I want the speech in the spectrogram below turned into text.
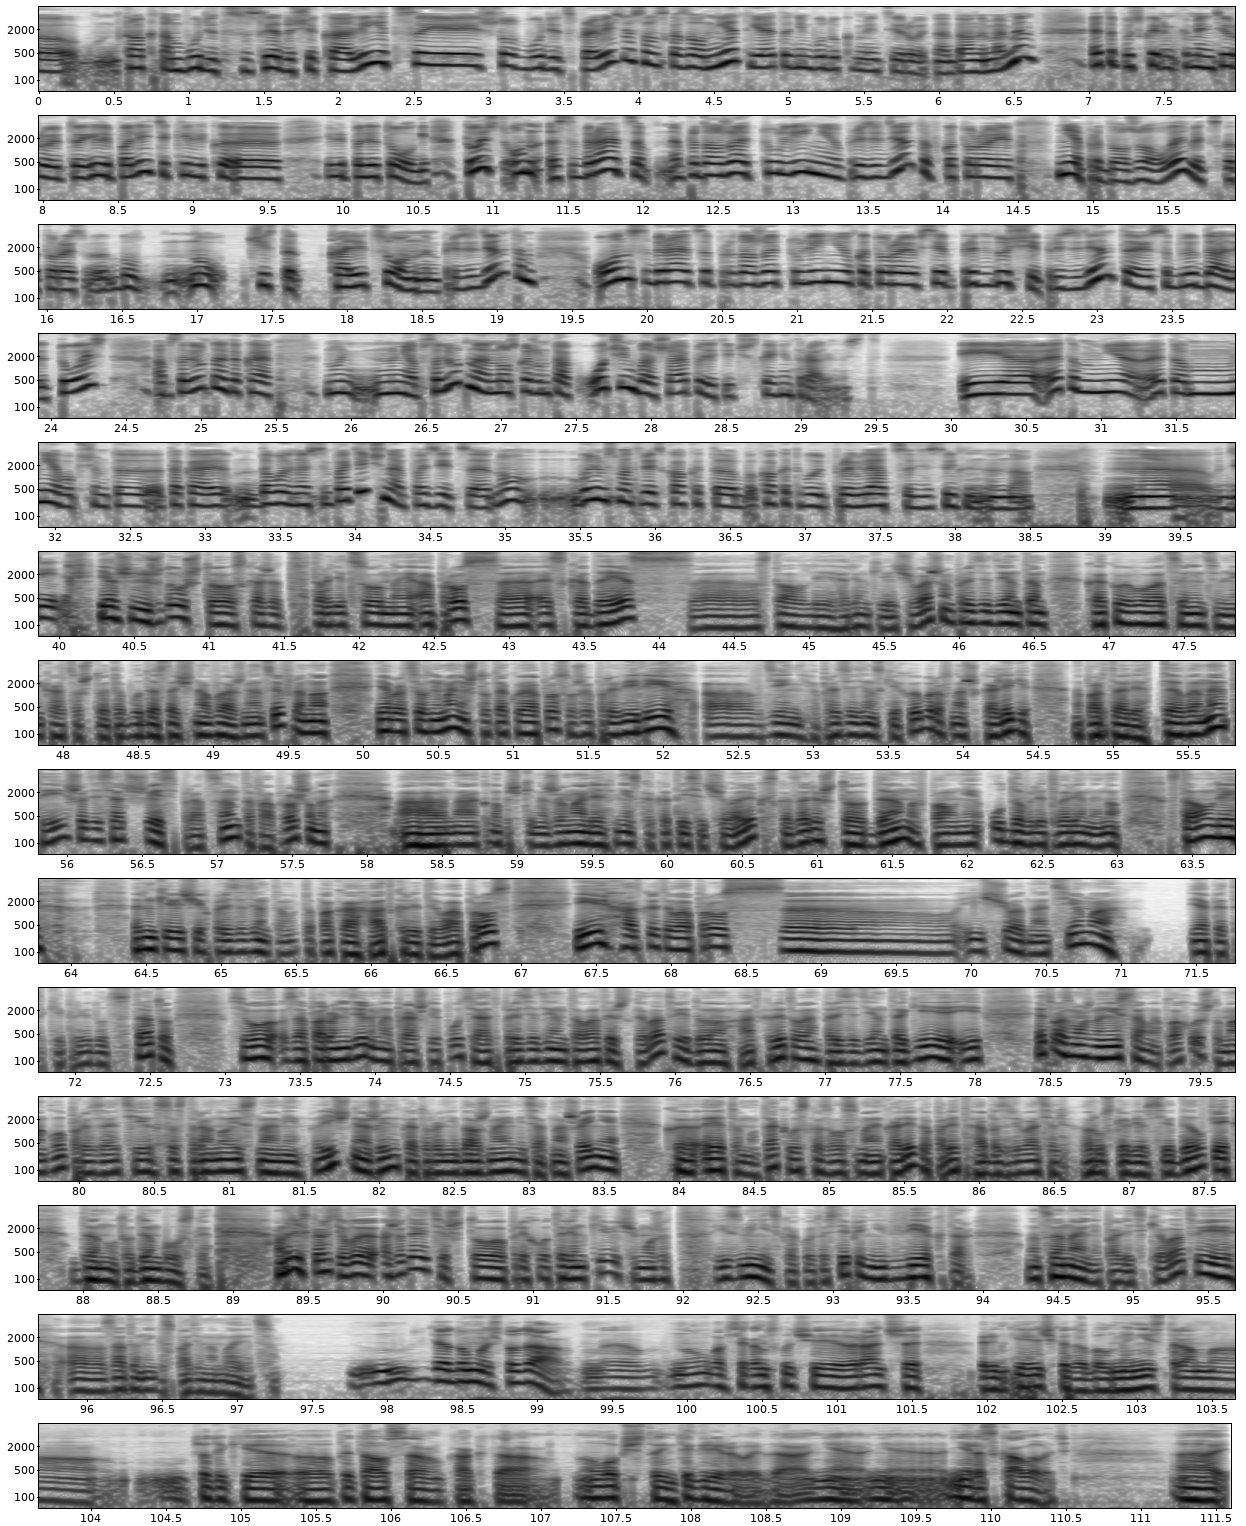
как там будет со следующей коалицией, что будет с правительством, он сказал, нет, я это не буду комментировать на данный момент, это пусть комментируют или политики, или, или политологи. То есть он собирается продолжать ту линию президентов, которую не продолжал Левиц, который был ну, чисто коалиционным президентом, он собирается продолжать ту линию, которую все предыдущие президенты соблюдали. То есть абсолютная такая, ну, ну не абсолютная, но, скажем так, очень большая политическая нейтральность. И это мне, это мне, в общем-то, такая довольно симпатичная позиция, но будем смотреть, как это, как это будет проявляться действительно на, на, в деле. Я очень жду, что скажет традиционный опрос э, СКДС. Э, стал ли Ренкевич вашим президентом? Как вы его оцените? Мне кажется, что это будет достаточно важная цифра, но я обратил внимание, что такой опрос уже провели э, в день президентских выборов наши коллеги на портале ТВНет, и 66% опрошенных на кнопочки нажимали несколько несколько тысяч человек сказали, что да, мы вполне удовлетворены. Но стал ли Ренкевич их президентом, это пока открытый вопрос. И открытый вопрос, э, еще одна тема, я опять-таки приведу цитату. Всего за пару недель мы прошли путь от президента Латышской Латвии до открытого президента Гея. И это, возможно, не самое плохое, что могло произойти со страной и с нами. Личная жизнь, которая не должна иметь отношения к этому. Так высказалась моя коллега, политобозреватель русской версии Делфи Данута Дембовская. Андрей, скажите, вы ожидаете, что приход Ренкевича может изменить в какой-то степени вектор национальной политики Латвии, э, заданный господином Левицем? Я думаю, что да. Э, ну, во всяком случае, раньше Ренкевич, когда был министром, э, все-таки э, пытался как-то ну, общество интегрировать, да, не, не, не раскалывать.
